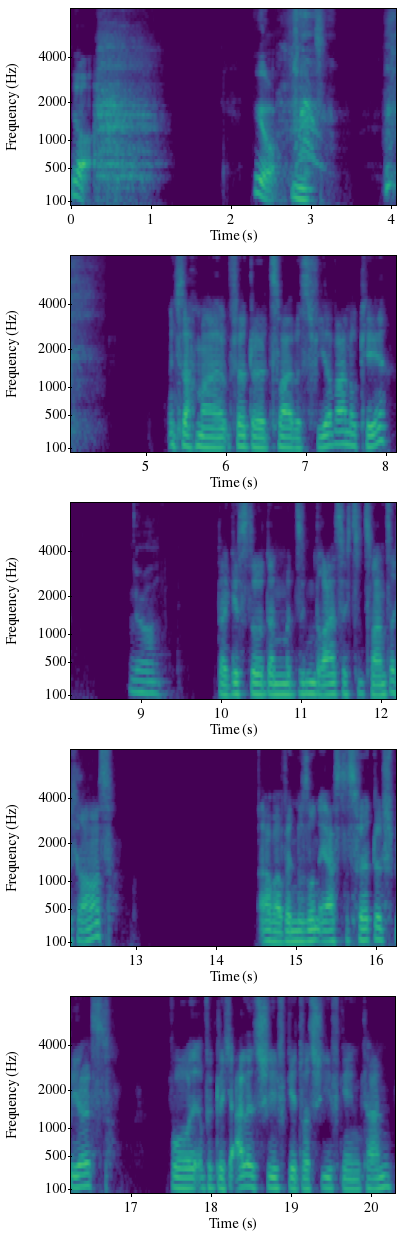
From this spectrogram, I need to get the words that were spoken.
Ja. Ja. ich sag mal, Viertel 2 bis 4 waren okay. Ja. Da gehst du dann mit 37 zu 20 raus. Aber wenn du so ein erstes Viertel spielst, wo wirklich alles schief geht, was schief gehen kann,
